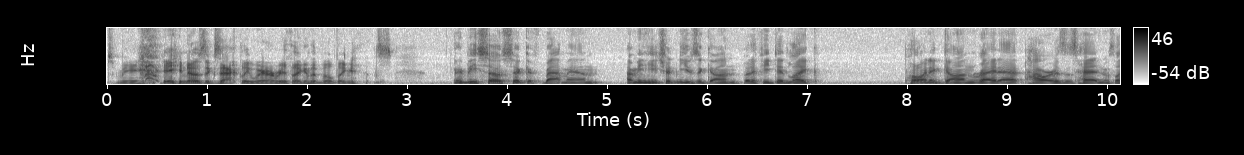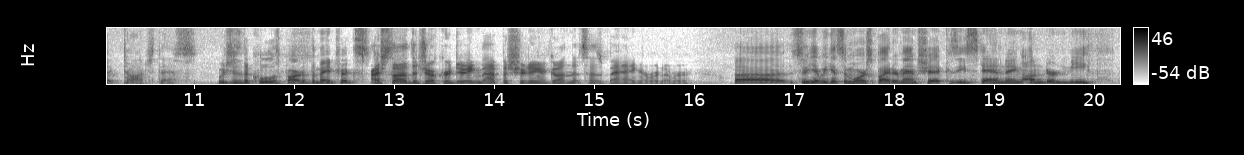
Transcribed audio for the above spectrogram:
to me. he knows exactly where everything in the building is. It'd be so sick if Batman. I mean, he shouldn't use a gun, but if he did like point a gun right at Powers' head and was like, "Dodge this," which is the coolest part of the Matrix. I just thought of the Joker doing that, but shooting a gun that says "bang" or whatever. Uh, so yeah, we get some more Spider-Man shit because he's standing underneath,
